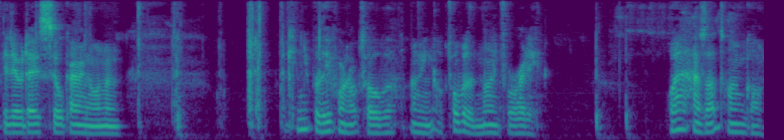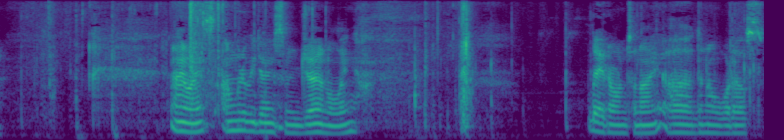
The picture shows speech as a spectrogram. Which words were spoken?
video day is still going on and can you believe we're in October? I mean October the 9th already. Where has that time gone? Anyways, I'm going to be doing some journaling later on tonight. Uh, I don't know what else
